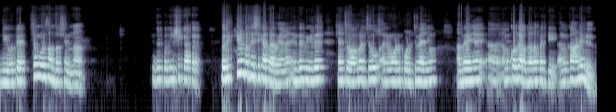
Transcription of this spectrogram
ജീവിതത്തിൽ ഏറ്റവും കൂടുതൽ സന്തോഷം എന്നാണ്. ഇത് പ്രതീക്ഷിക്കാത്ത. ഒരിക്കലും പ്രതീക്ഷിക്കാത്ത അറിയാണ് എന്റെ വീട് ഞാൻ ചോർന്ന് വെച്ചു അതിന് മുകളിൽ പൊടിച്ചു മേഞ്ഞു. അത് കഴിഞ്ഞ് നമുക്ക് കുറച്ച് അബദ്ധങ്ങളെ പറ്റി അത് കാണില്ലല്ലോ.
